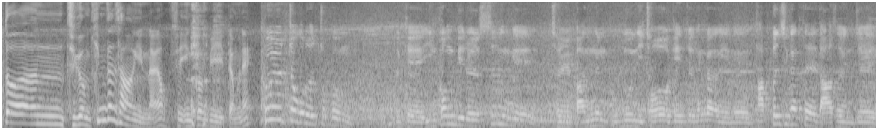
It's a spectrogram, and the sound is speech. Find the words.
어떤 지금 힘든 상황이 있나요? 혹시 인건비 때문에? 효율적으로 조금 이렇게 인건비를 쓰는 게 제일 맞는 부분이 저 개인적인 생각에는 바쁜 시간대에 나와서 이제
